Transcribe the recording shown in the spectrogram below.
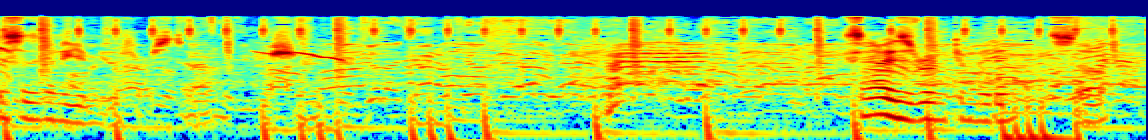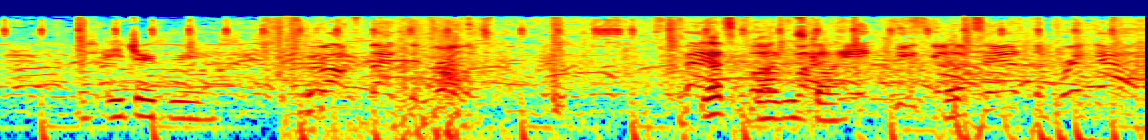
This is gonna give me the first down. for Sure. So now he's run committed. So if AJ Green, Yep, no, he's gone. Yep. a chance to break out.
